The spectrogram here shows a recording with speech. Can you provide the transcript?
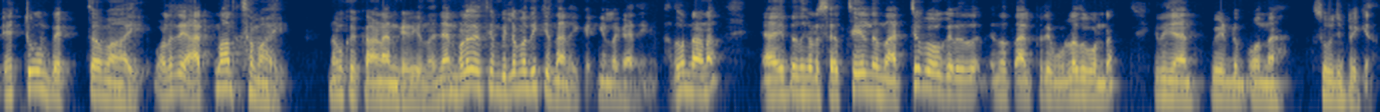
ഏറ്റവും വ്യക്തമായി വളരെ ആത്മാർത്ഥമായി നമുക്ക് കാണാൻ കഴിയുന്നത്. ഞാൻ വളരെയധികം വിലമതിക്കുന്നതാണ് ഇങ്ങനെയുള്ള കാര്യങ്ങൾ. അതുകൊണ്ടാണ് ഇത് നിങ്ങളുടെ ശ്രദ്ധയിൽ നിന്ന് അറ്റുപോകരുത് എന്ന താല്പര്യം ഉള്ളതുകൊണ്ട് ഇത് ഞാൻ വീണ്ടും ഒന്ന് സൂചിപ്പിക്കുന്നു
